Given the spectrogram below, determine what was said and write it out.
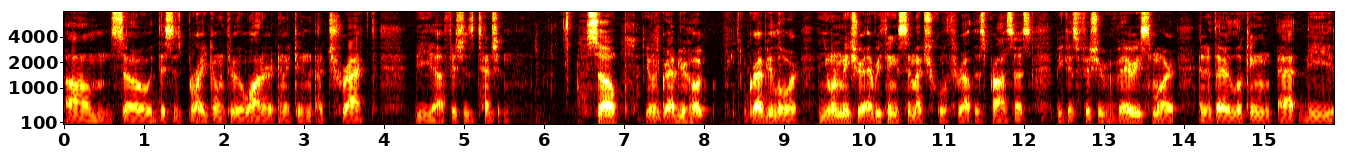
Um, so this is bright going through the water and it can attract the uh, fish's attention. So you want to grab your hook, grab your lure, and you want to make sure everything is symmetrical throughout this process because fish are very smart and if they're looking at the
